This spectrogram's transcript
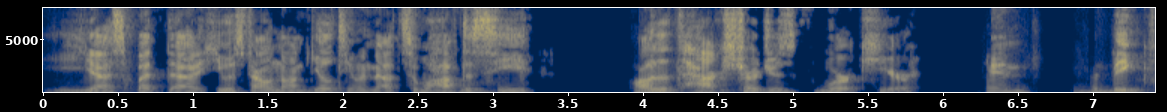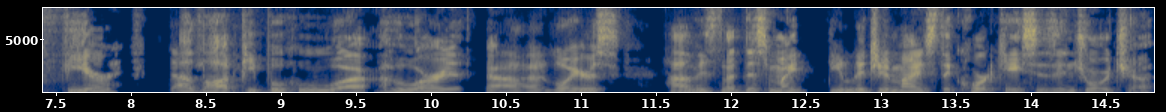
Yes, but uh, he was found not guilty on that. So we'll have to Mm. see how the tax charges work here. And the big fear that a lot of people who uh, who are uh, lawyers have is that this might delegitimize the court cases in Georgia,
